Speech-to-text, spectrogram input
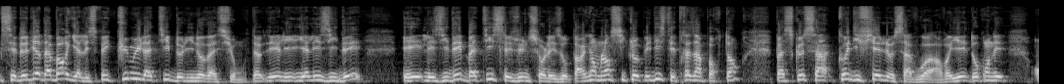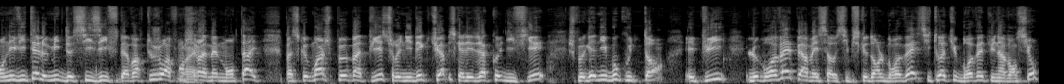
c'est de dire d'abord, il y a l'aspect cumulatif de l'innovation. Il y a les idées, et les idées bâtissent les unes sur les autres. Par exemple, l'encyclopédie, c'était très important, parce que ça codifiait le savoir, voyez Donc on, est, on évitait le mythe de Sisyphe, d'avoir toujours à franchir la même montagne, parce que moi, je peux m'appuyer sur une idée que tu as, parce qu'elle est déjà codifiée, je peux gagner beaucoup de temps, et puis le brevet permet ça aussi, puisque dans le brevet, si toi tu brevettes une invention,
